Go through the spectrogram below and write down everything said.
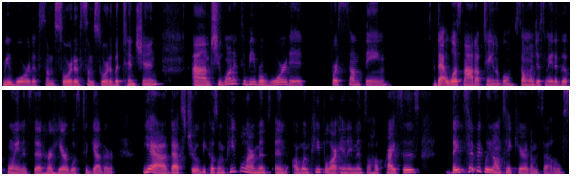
reward of some sort of some sort of attention. Um, she wanted to be rewarded for something that was not obtainable. Someone just made a good point and said her hair was together. Yeah, that's true because when people are meant and uh, when people are in a mental health crisis, they typically don't take care of themselves.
